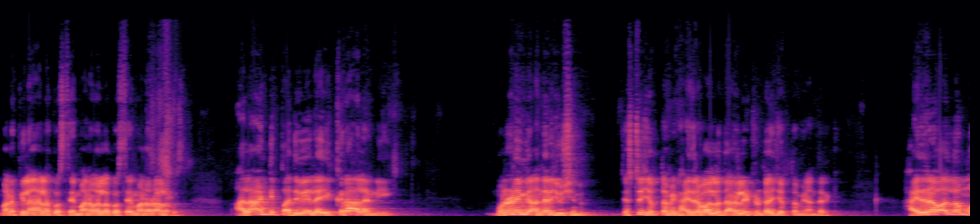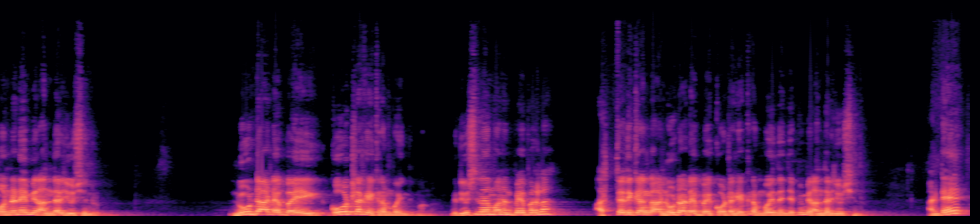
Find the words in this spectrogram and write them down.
మన పిల్లగాళ్ళకి వస్తాయి మన వాళ్ళకి వస్తాయి మనవరాళ్ళకి వస్తాయి. అలాంటి పదివేల ఎకరాలని మొన్ననే మీరు అందరు చూసిండ్రు. జస్ట్ చెప్తాం మీకు హైదరాబాద్లో ధరలు ఎట్లుంటాయో చెప్తాం మీ అందరికీ. హైదరాబాద్లో మొన్ననే మీరు అందరు చూసిండ్రు. నూట డెబ్బై కోట్లకు ఎకరం పోయింది మొన్న. మీరు చూసినా మన పేపర్లో? అత్యధికంగా నూట డెబ్బై కోట్లకు ఎకరం పోయిందని చెప్పి మీరు అందరు చూసిండ్రు. అంటే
